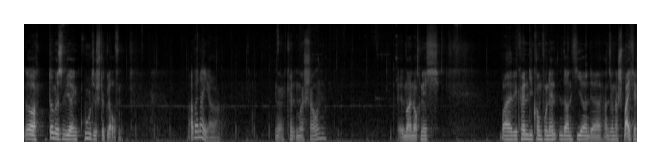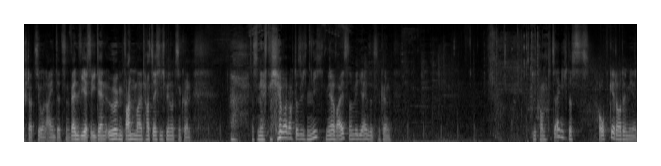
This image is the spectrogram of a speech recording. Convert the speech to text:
Ja, da müssen wir ein gutes Stück laufen. Aber naja. Ja, könnten mal schauen. Immer noch nicht. Weil wir können die Komponenten dann hier an, der, an so einer Speicherstation einsetzen, wenn wir sie denn irgendwann mal tatsächlich benutzen können. Das nervt mich immer noch, dass ich nicht mehr weiß, wann wir die einsetzen können. Wie kommt jetzt eigentlich das Haupt gerade mehr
